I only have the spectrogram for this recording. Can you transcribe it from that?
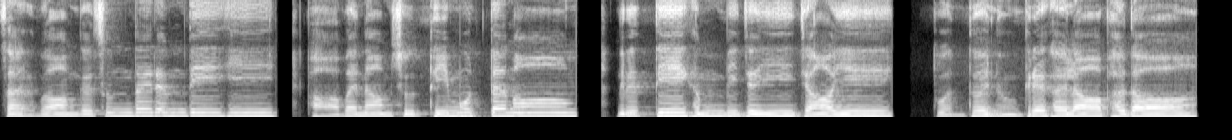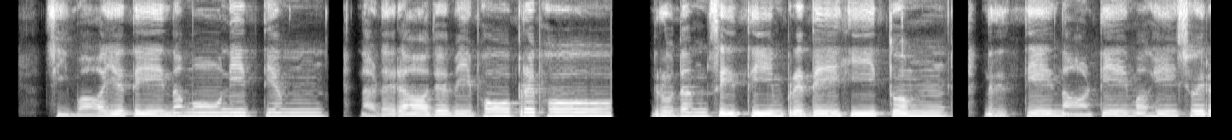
സർവാംഗസുന്ദരം ദേഹി ഭാവനാം ശുദ്ധിമുത്തമാം നൃത്യേഹം വിജയീ ജായേ त्वद्वनुग्रहलाभदा शिवाय ते नमो नित्यं നടരാജവിഭോ പ്രഭോ ദ്രുതം സിദ്ധിം പ്രദേഹി ത്വം നൃത്യേ നാട്യേ മഹേശ്വര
